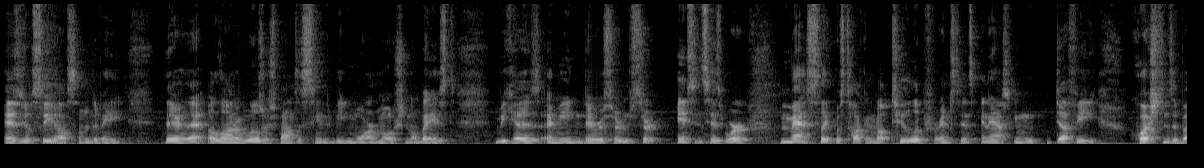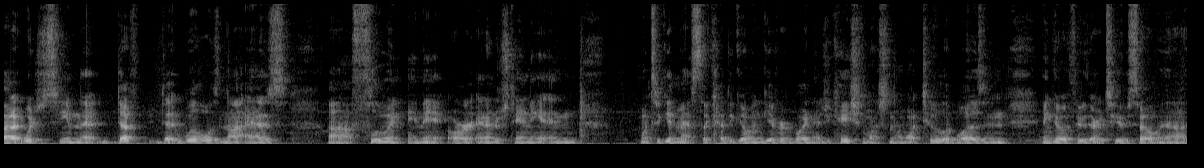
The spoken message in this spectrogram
as you'll see also in the debate there, that a lot of Will's responses seemed to be more emotional based. Because I mean, there were certain, certain instances where Matt Slick was talking about tulip, for instance, and asking Duffy questions about it, which seemed that Duff, that Will was not as uh, fluent in it or in understanding it. And once again, Slick had to go and give everybody an education lesson on what Tulip was and, and go through there too. So uh,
